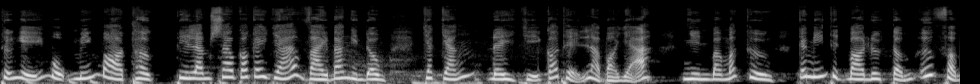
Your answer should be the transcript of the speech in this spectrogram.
thử nghĩ một miếng bò thật thì làm sao có cái giá vài ba nghìn đồng, chắc chắn đây chỉ có thể là bò giả. Nhìn bằng mắt thường, cái miếng thịt bò được tẩm ướp phẩm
